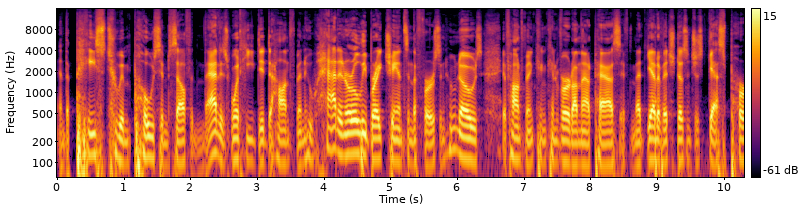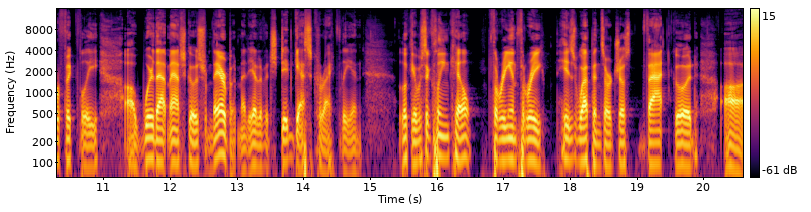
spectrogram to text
and the pace to impose himself. And that is what he did to Hanfmann, who had an early break chance in the first. And who knows if Hanfmann can convert on that pass, if Medjedovic doesn't just guess perfectly uh, where that match goes from there. But Medjedovic did guess correctly. And look, it was a clean kill. Three and three. His weapons are just that good. Uh,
